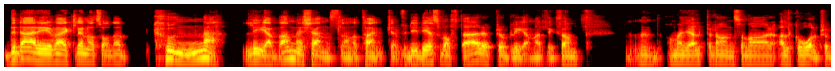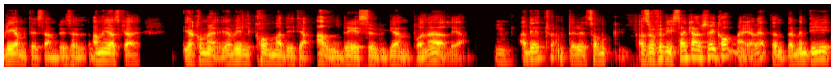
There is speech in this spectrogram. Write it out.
det där är ju verkligen något sånt att kunna leva med känslan och tanken. För det är det som ofta är ett problem. Att liksom, om man hjälper någon som har alkoholproblem till exempel. Så, ja, men jag, ska, jag, kommer, jag vill komma dit jag aldrig är sugen på en öl igen. Mm. Ja, det tror jag inte det som... Alltså för vissa kanske det kommer, jag vet inte. Men det,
